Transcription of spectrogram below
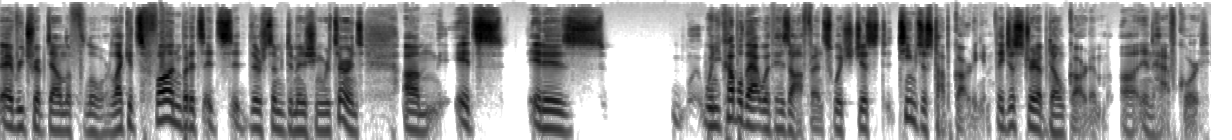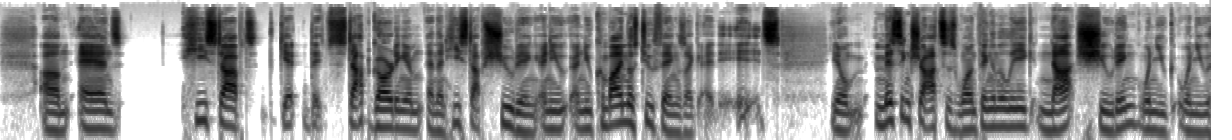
every trip down the floor. Like it's fun, but it's it's it, there's some diminishing returns. Um, it's it is when you couple that with his offense, which just teams just stop guarding him. They just straight up don't guard him uh, in the half court, um, and he stopped get they stopped guarding him, and then he stopped shooting. And you and you combine those two things, like it's you know missing shots is one thing in the league. Not shooting when you when you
